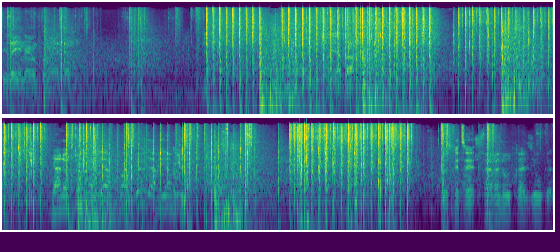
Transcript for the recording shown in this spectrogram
Déjà, il y en a un au premier étage. Il y en a deux derrière, ouais, deux derrière nous. Le traité. Je vais faire un autre radio. que-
